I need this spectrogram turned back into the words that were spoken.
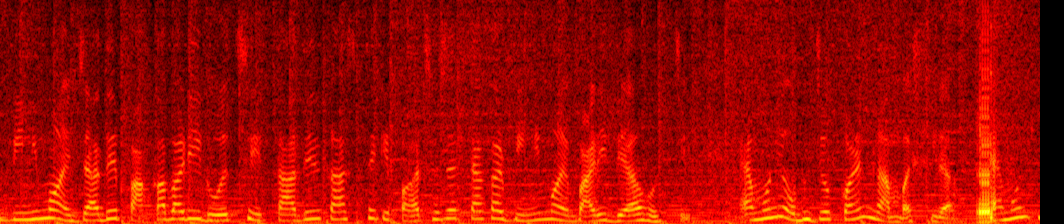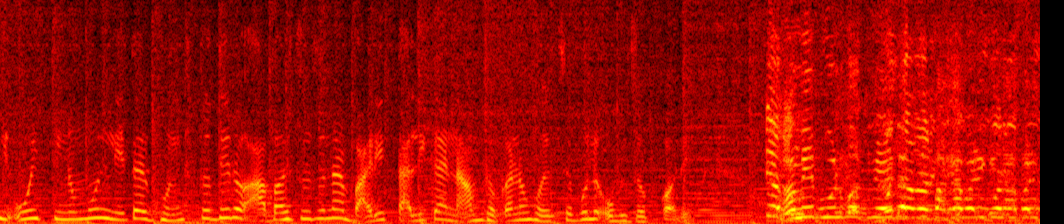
বিনিময়ে যাদের পাকা বাড়ি রয়েছে, তাদের কাছ থেকে পাঁচ হাজার টাকার বিনিময়ে বাড়ি দেওয়া হচ্ছে। এমনই অভিযোগ করেন গ্রামবাসীরা এমনকি ওই তৃণমূল নেতার ঘনিষ্ঠদেরও আবাস যোজনার বাড়ির তালিকায় নাম ঢোকানো হয়েছে বলে অভিযোগ করে আমি বলব তুমি পাকা বাড়ি করে বাড়ি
